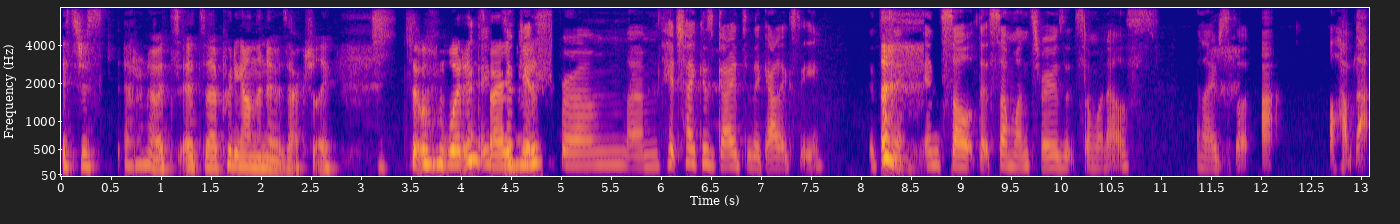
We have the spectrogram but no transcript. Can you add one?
it's just I don't know. It's it's uh, pretty on the nose, actually. So, what inspired I took you? To... from um, Hitchhiker's Guide to the Galaxy. It's an insult that someone throws at someone else. And I just thought, ah, I'll have that,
